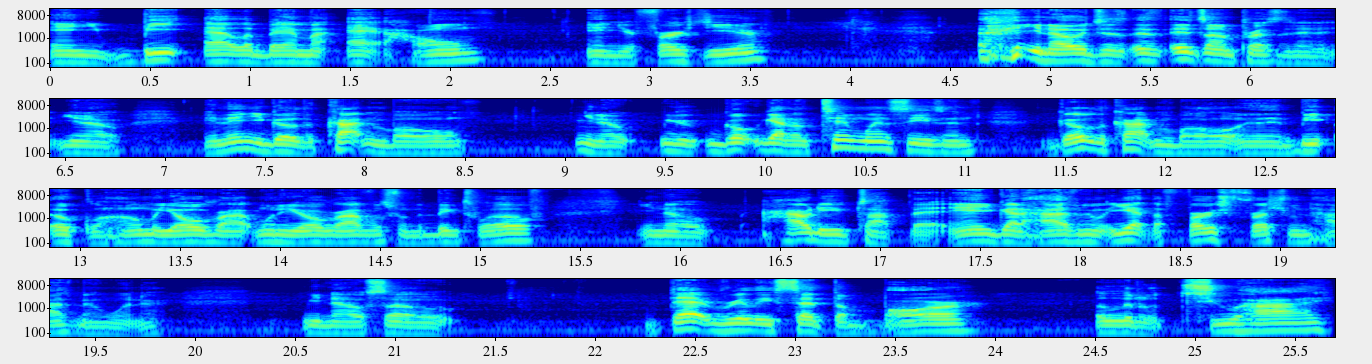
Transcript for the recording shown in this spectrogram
and you beat Alabama at home in your first year. you know, it's just it's unprecedented. You know, and then you go to the Cotton Bowl. You know, you go got a ten win season, go to the Cotton Bowl, and then beat Oklahoma, your old, one of your old rivals from the Big Twelve. You know, how do you top that? And you got a Heisman. You got the first freshman Heisman winner. You know, so that really set the bar a little too high.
